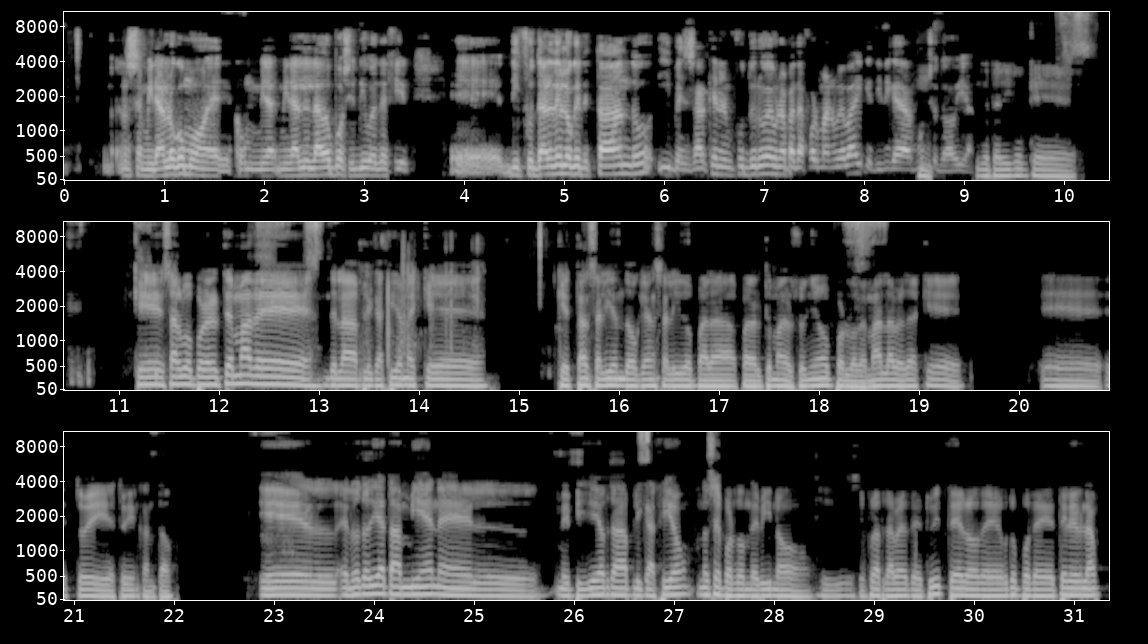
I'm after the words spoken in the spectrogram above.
no sé, mirarlo como, eh, como mirar, mirarle el lado positivo, es decir, eh, disfrutar de lo que te está dando y pensar que en el futuro es una plataforma nueva y que tiene que dar mucho todavía. Yo te digo que, que salvo por el tema de, de las aplicaciones que, que están saliendo que han salido para, para el tema del sueño, por lo demás la verdad es que eh, estoy, estoy encantado. El, el otro día también el, me pillé otra aplicación, no sé por dónde vino, si, fue a través de Twitter o del grupo de Telegram,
